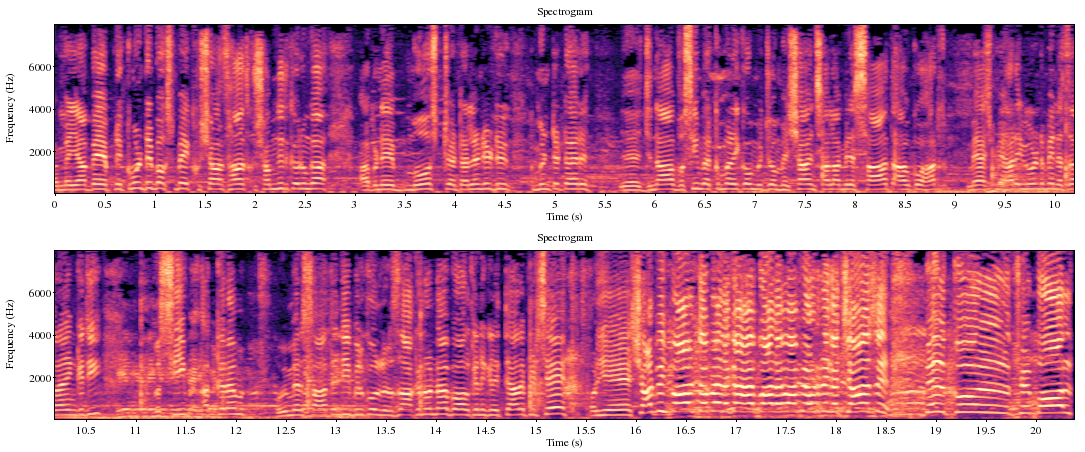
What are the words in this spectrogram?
और मैं यहाँ पे अपने कमेंट्री बॉक्स में खुशा साथ खुश आमदीद करूँगा। अपने मोस्ट टैलेंटेड कमेंटेटर जनाब वसीम अकमल को जो हमेशा इंशाल्लाह मेरे साथ आपको हर मैच में, हर इवेंट में नज़र आएँगे जी। वसीम अकरम, वो मेरे साथ हैं जी, बिल्कुल रजाक नोना बॉल करने के लिए तैयार है फिर से। और ये शॉर्ट पिच बॉल तो मैं लगा है बॉल हवा में उड़ने का चांस बिल्कुल, फिर बॉल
